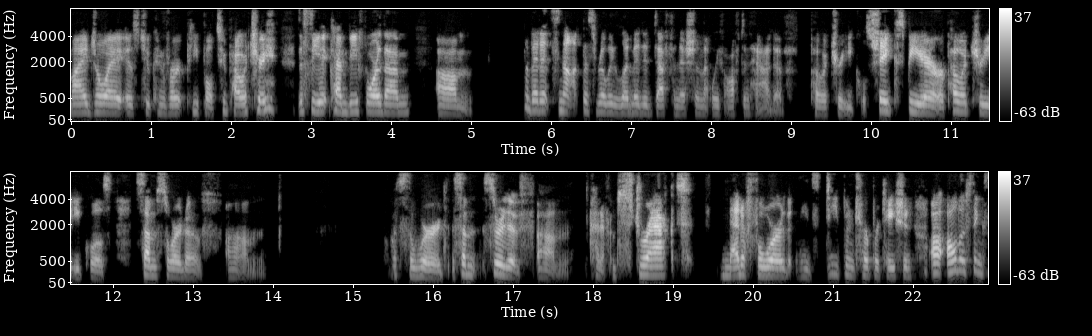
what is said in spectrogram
My joy is to convert people to poetry, to see it can be for them. Um, that it's not this really limited definition that we've often had of poetry equals Shakespeare or poetry equals some sort of um, what's the word? Some sort of um, kind of abstract metaphor that needs deep interpretation. Uh, all those things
